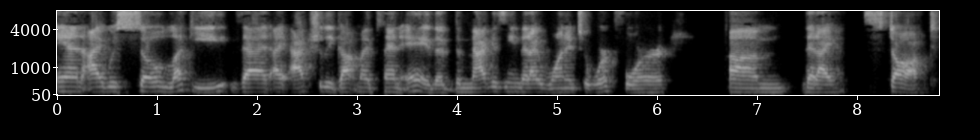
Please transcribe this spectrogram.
And I was so lucky that I actually got my plan A, the, the magazine that I wanted to work for, um, that I stalked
